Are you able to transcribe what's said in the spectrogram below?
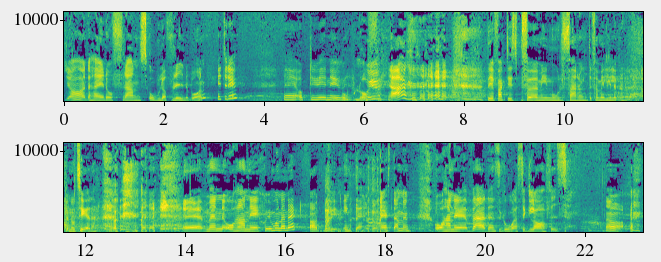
Ja, det här är då Frans Olof Reineborn, heter du. Eh, och du är nu Olof. sju. Ja. Det är faktiskt för min morfar och inte för min lillebror. Notera. Eh, men, och han är sju månader. Ja, du vill inte äta, men... Och han är världens godaste gladfis. Ja.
